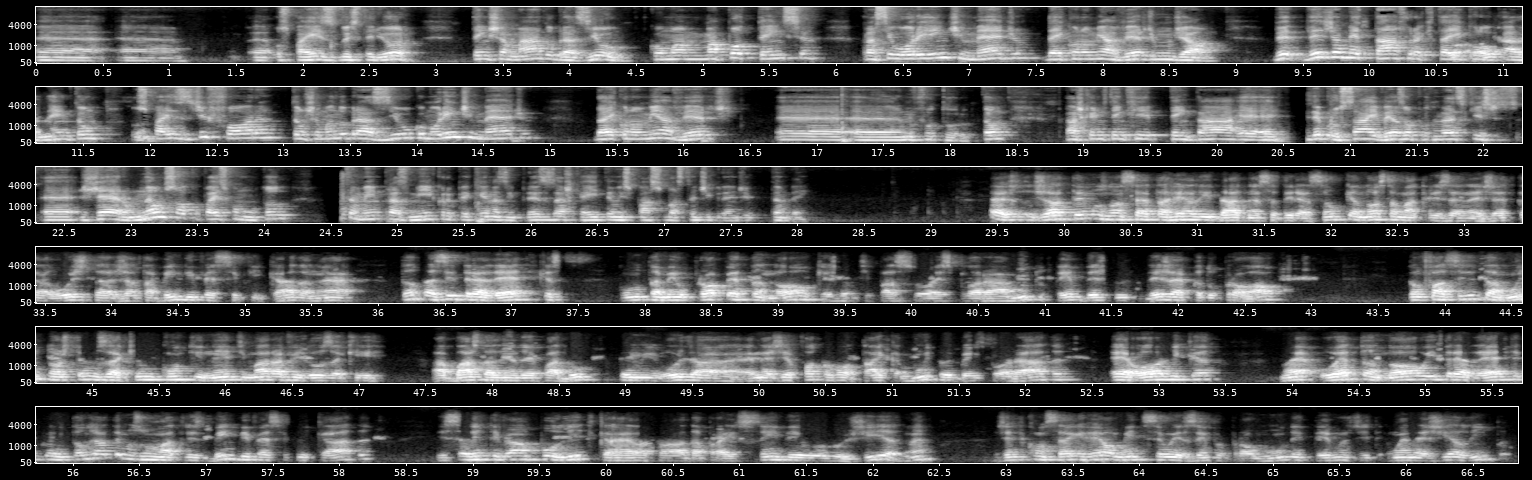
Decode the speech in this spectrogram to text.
os países do exterior tem chamado o Brasil como uma, uma potência para ser o Oriente Médio da economia verde mundial. Veja a metáfora que está aí colocada, né? Então, os países de fora estão chamando o Brasil como Oriente Médio da economia verde é, é, no futuro. Então, acho que a gente tem que tentar é, é debruçar e ver as oportunidades que isso é, geram, não só para o país como um todo, também para as micro e pequenas empresas. Acho que aí tem um espaço bastante grande também. É, já temos uma certa realidade nessa direção, porque a nossa matriz energética hoje tá, já está bem diversificada, né? tanto as hidrelétricas, como também o próprio etanol, que a gente passou a explorar há muito tempo, desde, desde a época do Proal. Então, facilita muito. Nós temos aqui um continente maravilhoso aqui, abaixo da linha do Equador, tem hoje a energia fotovoltaica muito bem explorada, eólica, é? o etanol, hidrelétrico. Então, já temos uma matriz bem diversificada e se a gente tiver uma política relacionada para isso, sem ideologia, né, a gente consegue realmente ser um exemplo para o mundo em termos de uma energia limpa,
